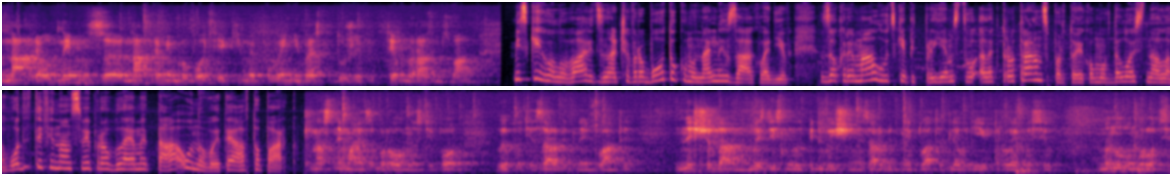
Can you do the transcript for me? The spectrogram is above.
напрям одним з напрямів роботи, які ми повинні вести дуже ефективно разом з вами. Міський голова відзначив роботу комунальних закладів, зокрема Луцьке підприємство електротранспорту, якому вдалося налагодити фінансові проблеми та оновити автопарк. У нас немає заборгованості по виплаті заробітної плати. Нещодавно ми здійснили підвищення заробітної плати для водіїв тролейбусів. Минулому році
